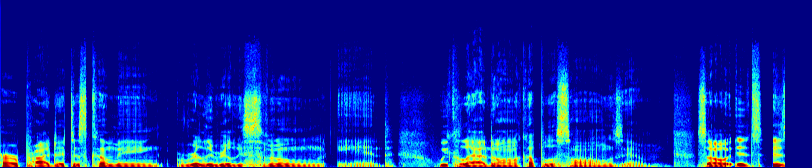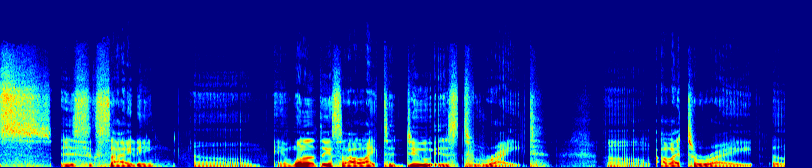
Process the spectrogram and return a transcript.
her project is coming really really soon and we collabed on a couple of songs and so it's it's it's exciting um, and one of the things that i like to do is to write. Um, i like to write uh,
